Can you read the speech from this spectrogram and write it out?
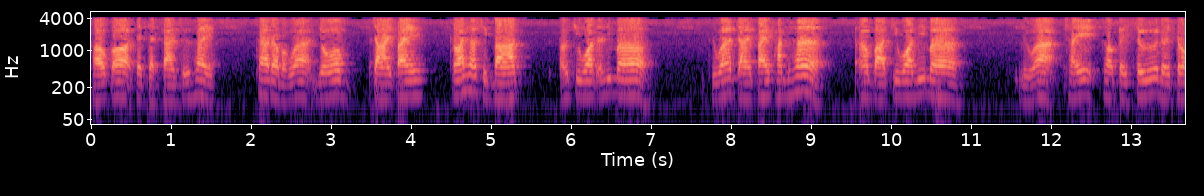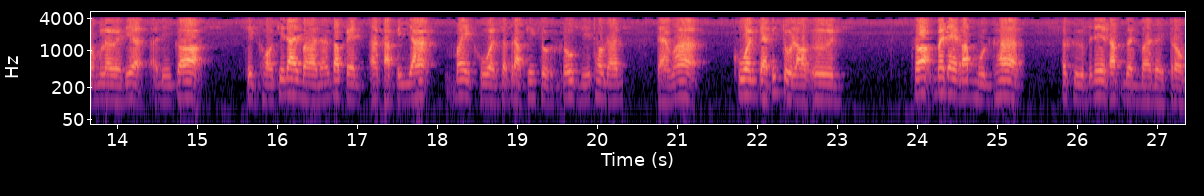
เขาก็จะจัดการซื้อให้ ถ้าเราบอกว่าโยมจ่ายไปร้อยห้าสิบบาท เอาจีวรอันนี้มาหรือว่าจ่ายไปพันห้าเอาบาทจีวรนนี้มา หรือว่าใช้เขาไปซื้อโดยตรงเลย เนี่ย อันนี้ก็สิ่งของที่ได้มานั้นก็เป็นอากัปปิยะไม่ควรสำหรับภิกษุรูปนี้เท่านั้น แต่ว่าควรแก่ภิกษุเหล่าอื่น เพราะไม่ได้รับมูลค่า ก็คือไม่ได้รับเงินมาโดยตรง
